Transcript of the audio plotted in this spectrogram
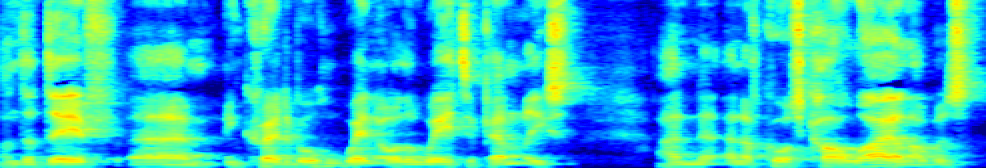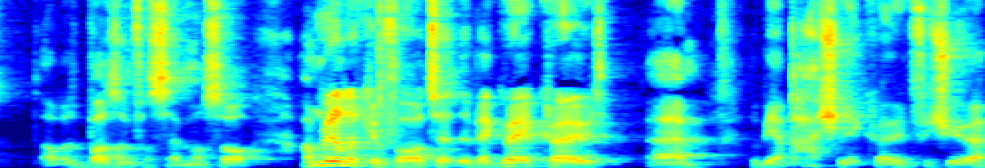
under Dave. Um, incredible. Went all the way to penalties and and of course Carlisle. I was I was buzzing for Simo, so I'm really looking forward to it. There'll be a great crowd. Um, there'll be a passionate crowd for sure,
